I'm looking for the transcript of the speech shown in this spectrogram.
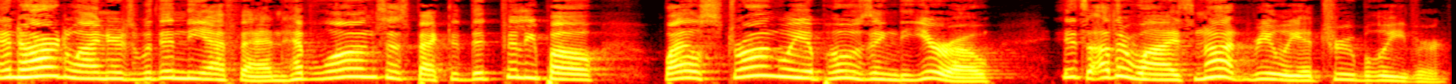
and hardliners within the FN have long suspected that Philippot, while strongly opposing the euro, is otherwise not really a true believer.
